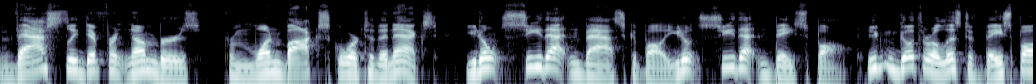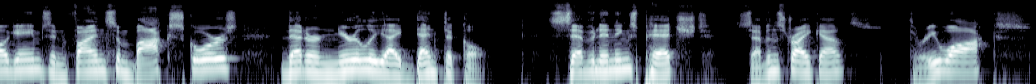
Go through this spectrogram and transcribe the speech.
vastly different numbers from one box score to the next. You don't see that in basketball. You don't see that in baseball. You can go through a list of baseball games and find some box scores that are nearly identical. Seven innings pitched, seven strikeouts, three walks.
